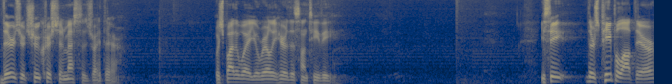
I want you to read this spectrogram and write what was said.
There's your true Christian message right there. Which, by the way, you'll rarely hear this on TV. You see, there's people out there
